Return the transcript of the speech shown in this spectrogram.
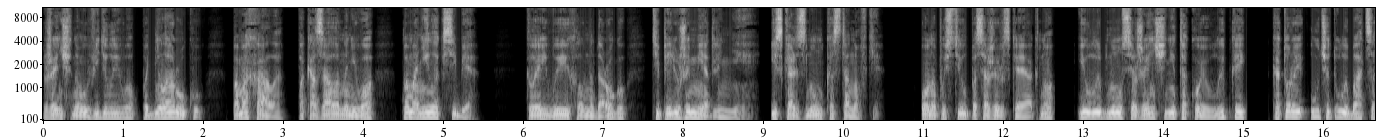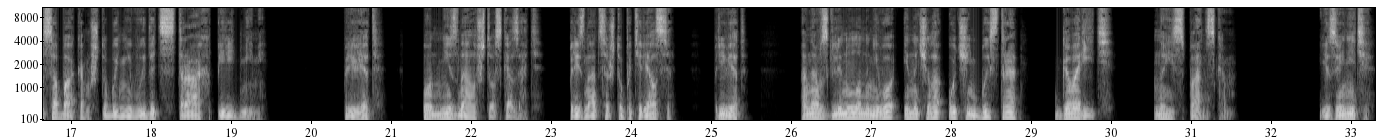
Женщина увидела его, подняла руку, помахала, показала на него, поманила к себе. Клей выехал на дорогу, теперь уже медленнее, и скользнул к остановке. Он опустил пассажирское окно и улыбнулся женщине такой улыбкой, которой учат улыбаться собакам, чтобы не выдать страх перед ними. «Привет». Он не знал, что сказать. Признаться, что потерялся? «Привет». Она взглянула на него и начала очень быстро говорить на испанском. «Извините».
